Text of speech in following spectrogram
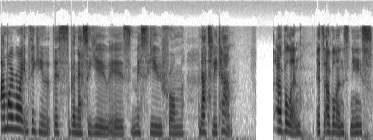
am I right in thinking that this Vanessa Yu is Miss Yu from Natalie Tan? Evelyn. It's Evelyn's niece.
